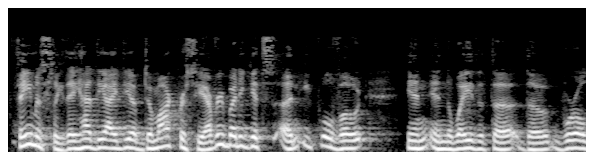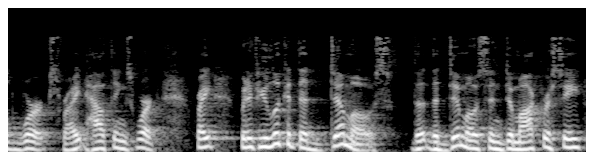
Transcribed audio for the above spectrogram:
famously they had the idea of democracy. Everybody gets an equal vote in in the way that the the world works, right? How things work, right? But if you look at the demos, the the demos in democracy,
